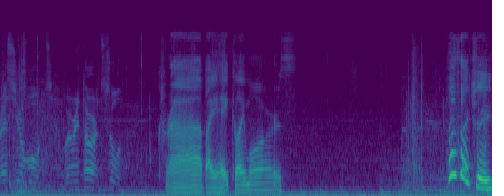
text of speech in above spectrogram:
Rest your wounds. We return soon. Crap, I hate claymores. That's actually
